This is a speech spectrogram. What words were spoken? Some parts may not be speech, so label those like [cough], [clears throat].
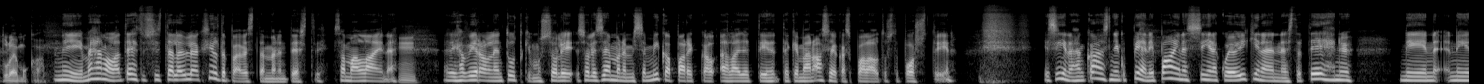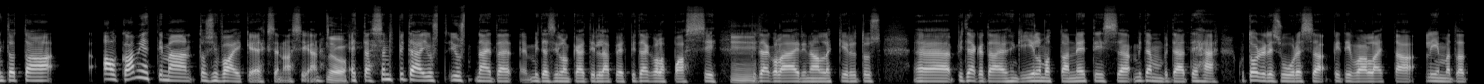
tulee mukaan. Niin, mehän ollaan tehty siis täällä Yleäksi iltapäivässä tämmöinen testi, samanlainen. Mm. Eli ihan virallinen tutkimus. Se oli, se oli semmoinen, missä Mika Parikka laitettiin tekemään asiakaspalautusta postiin. Ja siinähän kanssa niin pieni paine siinä, kun ei ole ikinä ennen sitä tehnyt, niin, niin tota, alkaa miettimään tosi vaikeaksi sen asian. Että tässä nyt pitää just, just näitä, mitä silloin käytiin läpi, että pitääkö olla passi, mm. pitääkö olla äidin allekirjoitus, ää, pitääkö tämä jotenkin ilmoittaa netissä, mitä mun pitää tehdä, kun todellisuudessa piti vaan laittaa, liimata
